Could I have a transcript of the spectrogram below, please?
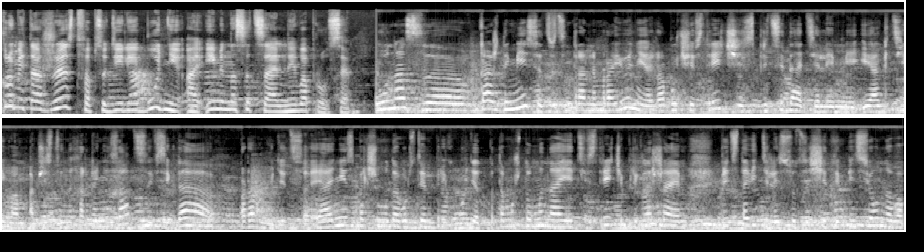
Кроме торжеств, обсудили и будни, а именно социальные вопросы. У нас э, каждый месяц в Центральном районе рабочие встречи с председателями и активом общественных организаций всегда проводятся. И они с большим удовольствием приходят, потому что мы на эти встречи приглашаем представителей соцзащиты, пенсионного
